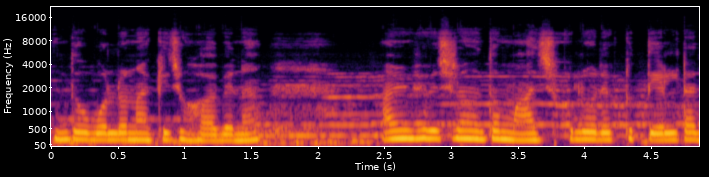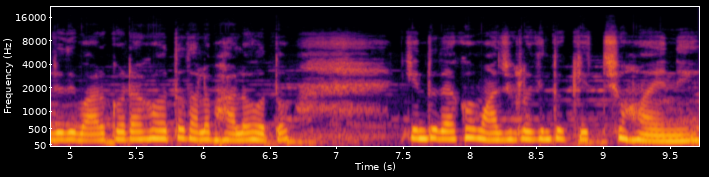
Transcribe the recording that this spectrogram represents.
কিন্তু ও বলল, না, কিছু হবে না। আমি ভেবেছিলাম, তো মাছগুলোর একটু তেলটা যদি বার করে রাখা হতো, তাহলে ভালো হতো। কিন্তু দেখো, মাছগুলো কিন্তু কিচ্ছু হয়নি।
